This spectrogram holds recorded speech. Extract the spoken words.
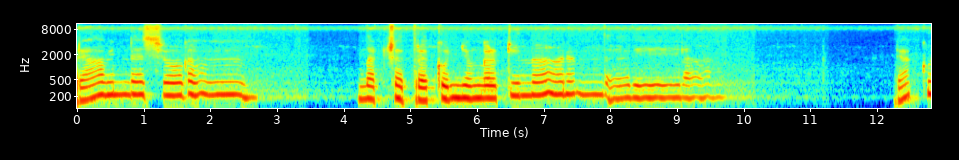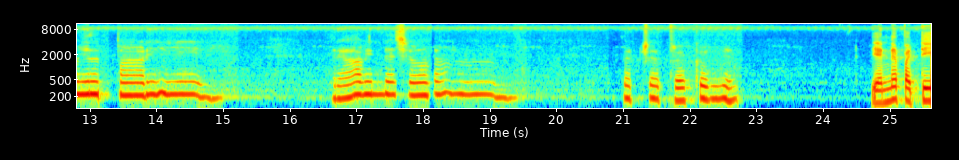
രാവിന്റെ ശോകം. നക്ഷത്ര കുഞ്ഞുങ്ങൾക്കിന്നാനന്ദവേല രാക്കുയിൽ പാടി. രാവിന്റെ ശോകം. നക്ഷത്ര കുഞ്ഞ് എന്നെ പറ്റി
